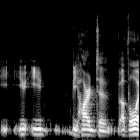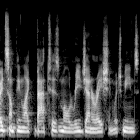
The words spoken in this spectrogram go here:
you you'd be hard to avoid something like baptismal regeneration, which means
